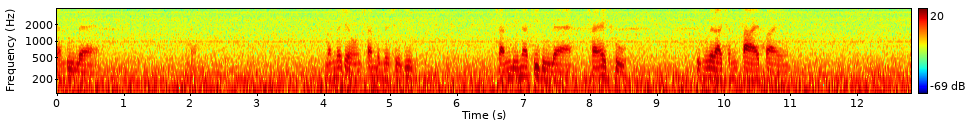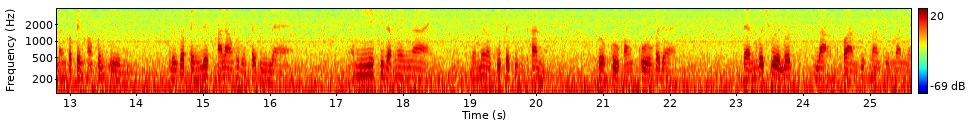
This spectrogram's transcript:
ฉันดูแลนะมันไม่ใช่ของฉันมันเป็นสิ่งที่ ฉันมีหน้าที่ดูแล ใช้ให้ถูก ถึงเวลาฉันตายไป มันก็เป็นของคนอื่น หรือก็เป็นเรื่องพาราคนอื่นไปดูแล อันนี้คิดแบบง่ายๆ ยังไม่ต้องคิดไปถึงขั้น ตัวกูของกูก็ได้ แต่มันก็ช่วยลดละความยึดมั่นถือมั่นใน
